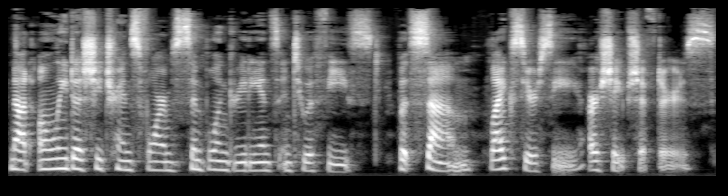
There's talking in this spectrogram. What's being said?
Not only does she transform simple ingredients into a feast, but some, like Circe, are shapeshifters.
